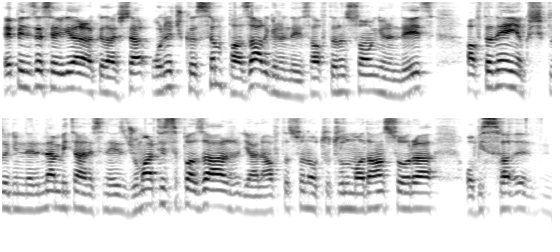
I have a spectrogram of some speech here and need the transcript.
Hepinize sevgiler arkadaşlar. 13 Kasım Pazar günündeyiz. Haftanın son günündeyiz. Haftanın en yakışıklı günlerinden bir tanesindeyiz. Cumartesi pazar yani hafta sonu o tutulmadan sonra o bir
